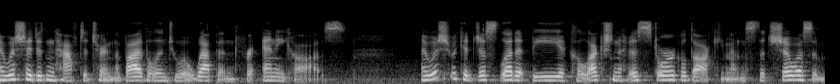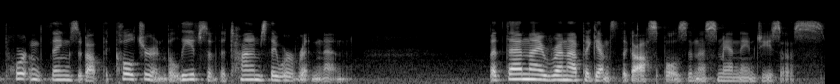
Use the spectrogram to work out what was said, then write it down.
I wish I didn't have to turn the Bible into a weapon for any cause. I wish we could just let it be a collection of historical documents that show us important things about the culture and beliefs of the times they were written in. But then I run up against the Gospels and this man named Jesus.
